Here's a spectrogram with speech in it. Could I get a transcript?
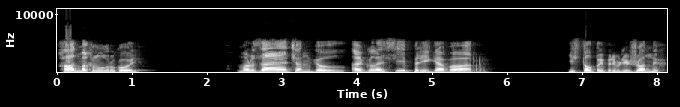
Хан махнул рукой. «Мурза Чангул, огласи приговор!» Из толпы приближенных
